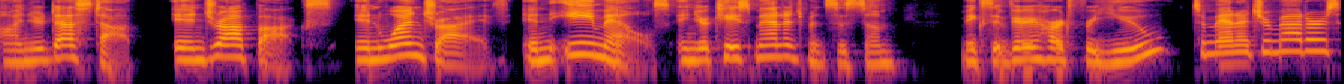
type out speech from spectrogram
on your desktop, in Dropbox, in OneDrive, in emails, in your case management system. Makes it very hard for you to manage your matters,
